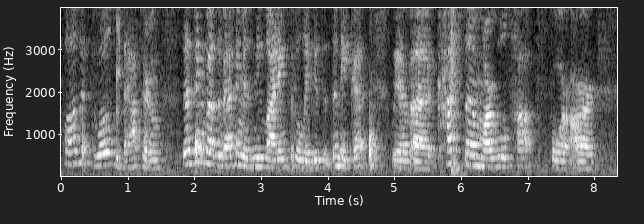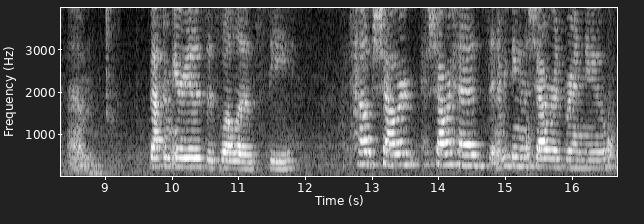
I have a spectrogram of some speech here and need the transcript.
closets, as well as the bathroom. The thing about the bathroom is new lighting for the ladies with the makeup. We have uh, custom marble tops for our um, bathroom areas, as well as the tub shower shower heads and everything in the shower is brand new.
